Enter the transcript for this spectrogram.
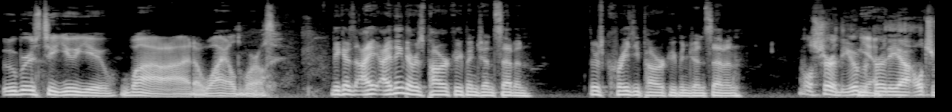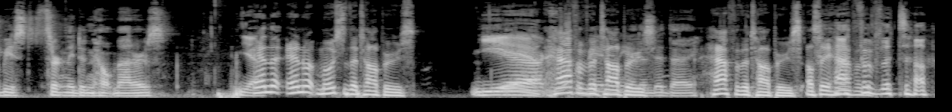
From Ubers to Yu Yu. What a wild world. because I, I think there was power creep in Gen 7. There's crazy power creep in Gen 7. Well, sure. The Uber Yeah. or the uh, Ultra Beast certainly didn't help matters. Yeah. And the, and most of the Tapus. yeah. half of the Never banned any Tapus. them, did they? Half of the Tapus. I'll say half, Half of the top.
